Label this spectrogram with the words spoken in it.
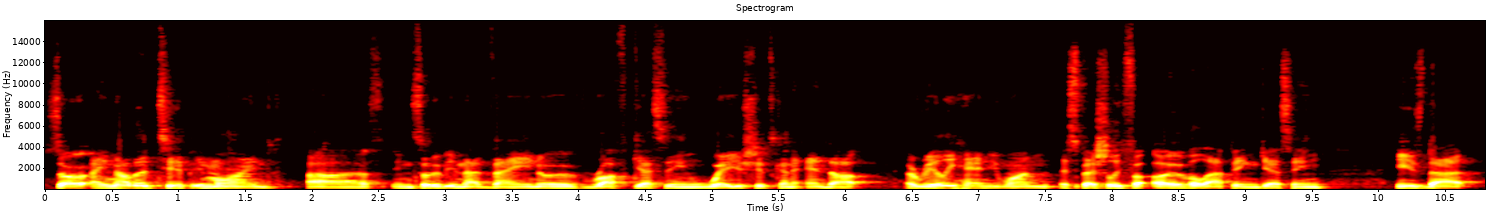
So another tip in mind, uh, in sort of in that vein of rough guessing where your ship's going to end up, a really handy one, especially for overlapping guessing, is that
